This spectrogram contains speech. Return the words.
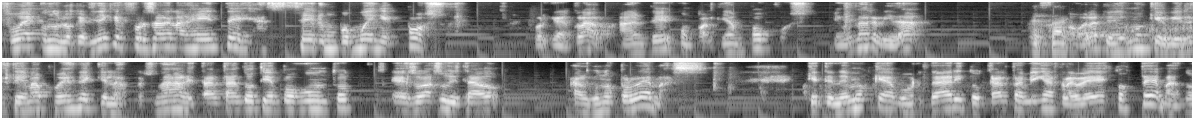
fue, uno, lo que tiene que esforzar a la gente es ser un buen esposo. Porque, claro, antes compartían pocos, en una realidad. Exacto. Ahora tenemos que ver el tema, pues, de que las personas al estar tanto tiempo juntos, eso ha suscitado algunos problemas que tenemos que abordar y tocar también a través de estos temas, ¿no?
